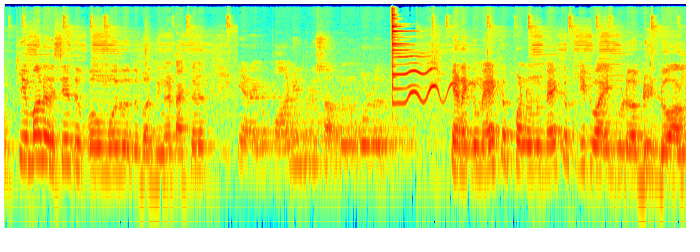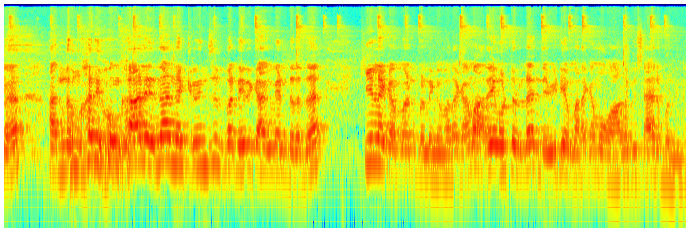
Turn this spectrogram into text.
முக்கியமான விஷயத்துக்கு போகும்போது வந்து பாத்தீங்கன்னா டக்குனு எனக்கு பானிபூரி சாப்பிடணும் போல எனக்கு மேக்கப் பண்ணணும் மேக்கப் கிட் வாங்கி கொடு அப்படின்ட்டுவாங்க அந்த மாதிரி உங்க ஆள் என்ன கிரிஞ்சு பண்ணியிருக்காங்கன்றத கீழே கமெண்ட் பண்ணுங்க. மறக்காம அதே மட்டும் இல்ல இந்த வீடியோ மறக்காம ஆளுக்கு ஷேர் பண்ணுங்க.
